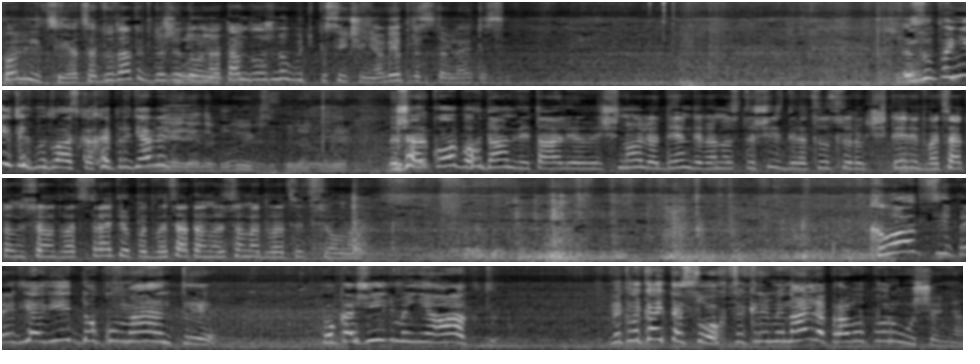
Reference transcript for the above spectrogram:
Поліція, це додаток до жетона. Там должно бути посвідчення. Ви представляєтеся. Зупиніть їх, будь ласка, хай пред'являть. Ні, я не буду їх зупиняти. Вони... Жарко Богдан Віталійович 01 96 944 20.07.23 по 20.07.27. Хлопці, пред'явіть документи. Покажіть мені акт. Викликайте СОХ, це кримінальне правопорушення.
